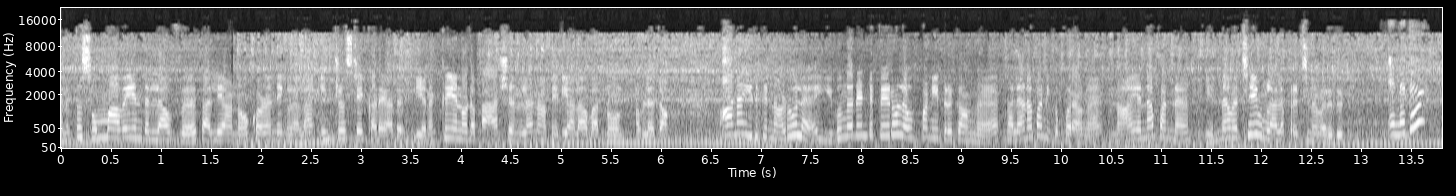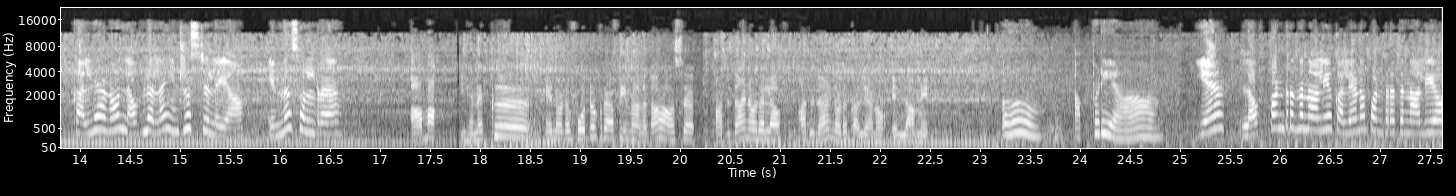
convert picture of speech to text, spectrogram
எனக்கு சும்மாவே இந்த லவ் கல்யாணம் குழந்தைங்களெல்லாம் இன்ட்ரெஸ்டே கிடையாது. எனக்கு என்னோட பேஷன்ல நான் பெரிய ஆளா வரணும். அவ்வளவுதான். ஆனா இதுக்கு நடுவுல இவங்க ரெண்டு பேரும் லவ் பண்ணிட்டு இருக்காங்க. கல்யாணம் பண்ணிக்க போறாங்க. நான் என்ன பண்ணேன்? என்ன வச்சே இவங்களால பிரச்சனை வருது. என்னது? கல்யாணம் லவ்ல எல்லாம் இன்ட்ரெஸ்ட் இல்லையா? என்ன சொல்ற? ஆமா. எனக்கு என்னோட போட்டோகிராஃபி மேலதான் ஆசை. அதுதான் என்னோட லவ் அதுதான் என்னோட கல்யாணம் எல்லாமே. ஓ அப்படியா? ஏன் லவ் பண்றதுனாலயோ கல்யாணம் பண்றதுனாலயோ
